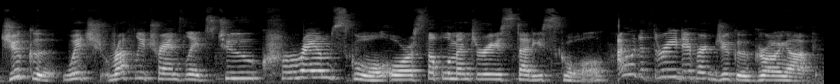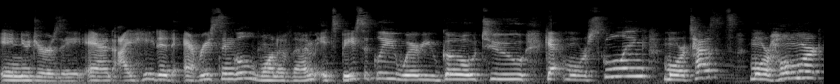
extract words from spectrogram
Juku, which roughly translates to cram school or supplementary study school. I went to three different Juku growing up in New Jersey and I hated every single one of them. It's basically where you go to get more schooling, more tests, more homework,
